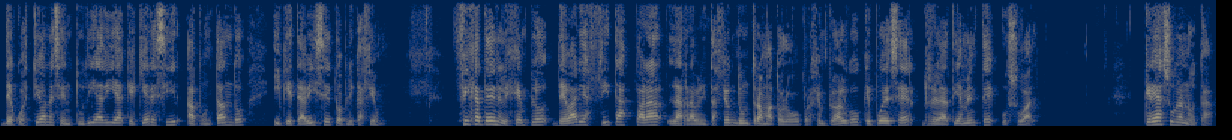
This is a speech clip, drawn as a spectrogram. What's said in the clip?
de cuestiones en tu día a día que quieres ir apuntando y que te avise tu aplicación. Fíjate en el ejemplo de varias citas para la rehabilitación de un traumatólogo, por ejemplo, algo que puede ser relativamente usual creas una nota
